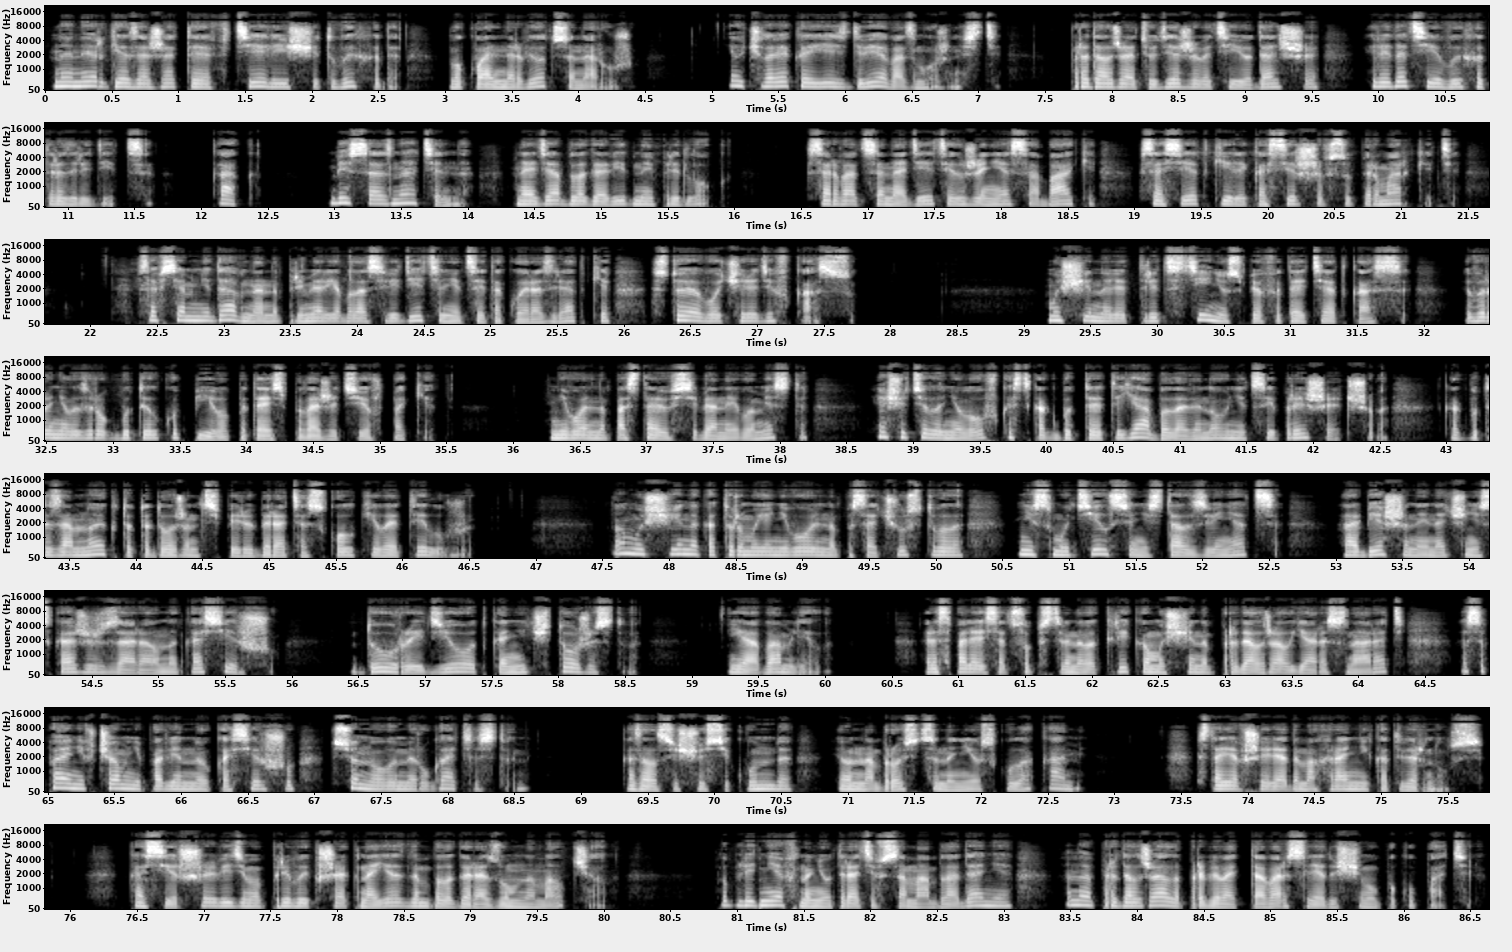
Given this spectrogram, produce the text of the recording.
Но энергия, зажатая в теле, ищет выхода, буквально рвется наружу. И у человека есть две возможности — продолжать удерживать ее дальше или дать ей выход разрядиться. Как? Бессознательно, найдя благовидный предлог. Сорваться на детях, жене, собаке, соседке или кассирше в супермаркете. Совсем недавно, например, я была свидетельницей такой разрядки, стоя в очереди в кассу. Мужчина лет тридцати, не успев отойти от кассы, выронил из рук бутылку пива, пытаясь положить ее в пакет. Невольно поставив себя на его место, я ощутила неловкость, как будто это я была виновницей происшедшего, как будто за мной кто-то должен теперь убирать осколки в этой луже. Но мужчина, которому я невольно посочувствовала, не смутился, не стал извиняться, а бешеный, иначе не скажешь, заорал на кассиршу. «Дура, идиотка, ничтожество!» Я обомлела. Распаляясь от собственного крика, мужчина продолжал яростно орать, осыпая ни в чем не повинную кассиршу все новыми ругательствами. Казалось, еще секунда, и он набросится на нее с кулаками. Стоявший рядом охранник отвернулся. Кассирша, видимо, привыкшая к наездам, благоразумно молчала. Побледнев, но не утратив самообладание, она продолжала пробивать товар следующему покупателю.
